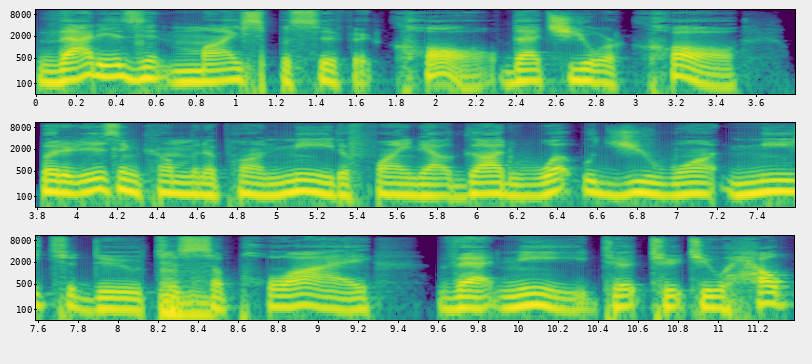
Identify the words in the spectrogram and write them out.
that isn't my specific call. That's your call. But it is incumbent upon me to find out, God, what would you want me to do to mm-hmm. supply that need to, to, to help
